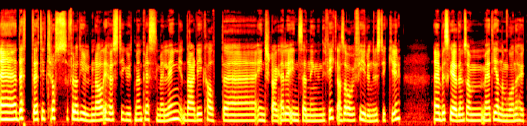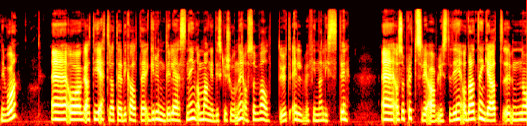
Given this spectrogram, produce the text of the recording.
Eh, dette til tross for at Gyldendal i høst gikk ut med en pressemelding der de kalte innslag, innsendingene de fikk, altså over 400 stykker, eh, beskrev dem som med et gjennomgående høyt nivå. Eh, og at de etter at det de kalte grundig lesning og mange diskusjoner, også valgte ut elleve finalister. Eh, og så plutselig avlyste de. Og da tenker jeg at eh, nå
